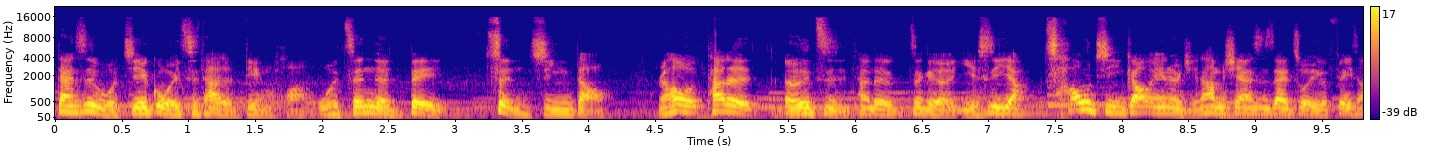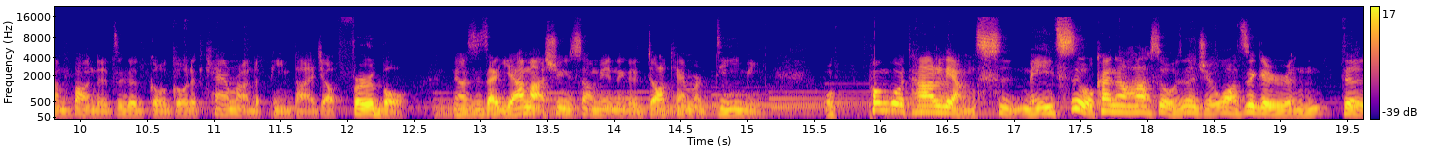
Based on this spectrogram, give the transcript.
但是我接过一次他的电话，我真的被。震惊到，然后他的儿子，他的这个也是一样，超级高 energy。那他们现在是在做一个非常棒的这个狗狗的 camera 的品牌，叫 Furbo，那是在亚马逊上面那个 dog camera 第一名。我碰过他两次，每一次我看到他的时候，我真的觉得哇，这个人的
